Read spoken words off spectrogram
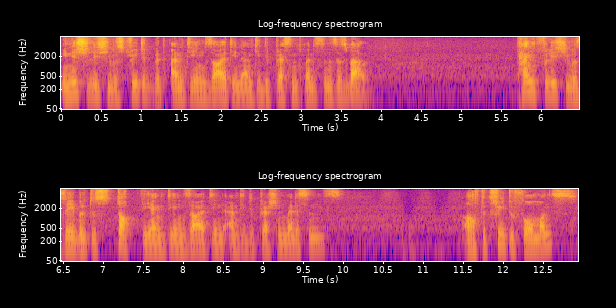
Initially, she was treated with anti anxiety and antidepressant medicines as well. Thankfully, she was able to stop the anti anxiety and antidepressant medicines after three to four months.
